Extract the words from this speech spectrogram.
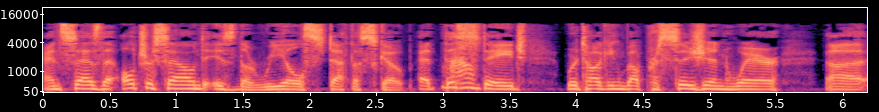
and says that ultrasound is the real stethoscope. At this stage, we're talking about precision where uh,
